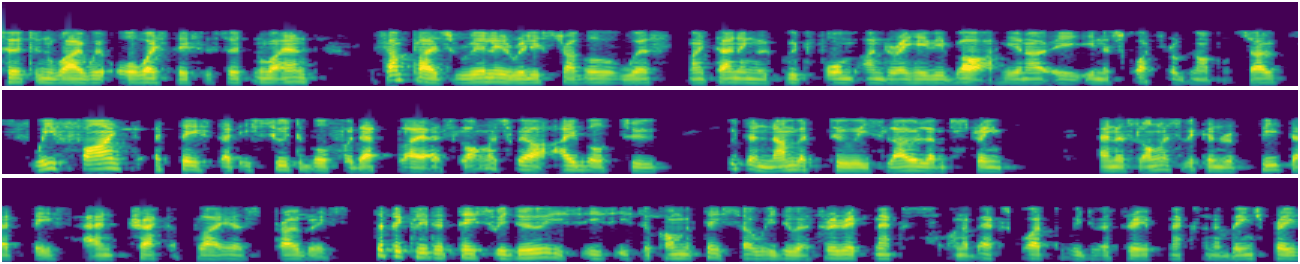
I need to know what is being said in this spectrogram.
certain way, we always test a certain way. And some players really, really struggle with maintaining a good form under a heavy bar, you know, in a squat, for example. So we find a test that is suitable for that player as long as we are able to put a number to his low limb strength and as long as we can repeat that test and track a player's progress. Typically, the test we do is, is, is the common test. So we do a three rep max on a back squat, we do a three rep max on a bench press.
